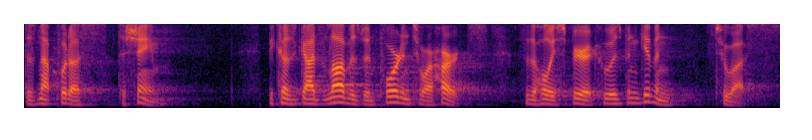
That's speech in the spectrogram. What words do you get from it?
does not put us to shame because God's love has been poured into our hearts through the Holy Spirit who has been given to us.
